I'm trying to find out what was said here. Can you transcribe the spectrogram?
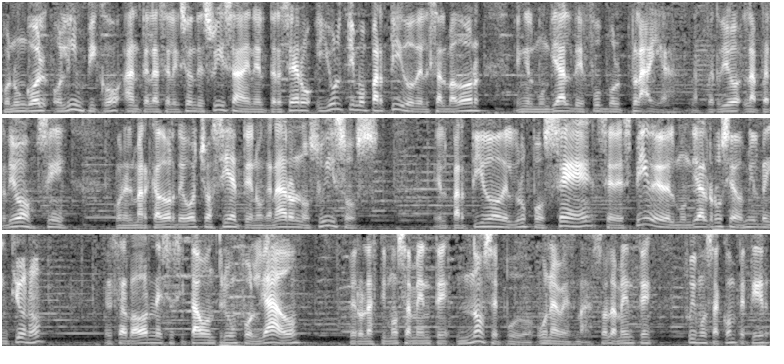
con un gol olímpico ante la selección de Suiza en el tercero y último partido del Salvador en el Mundial de Fútbol Playa. La perdió, la perdió, sí, con el marcador de 8 a 7. Nos ganaron los suizos. El partido del grupo C se despide del Mundial Rusia 2021. El Salvador necesitaba un triunfo holgado pero lastimosamente no se pudo una vez más. Solamente fuimos a competir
